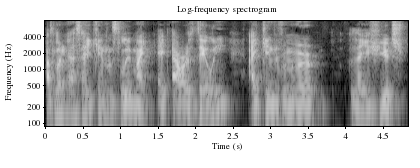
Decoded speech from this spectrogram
as long as I can sleep my eight hours daily, I can remember like a huge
